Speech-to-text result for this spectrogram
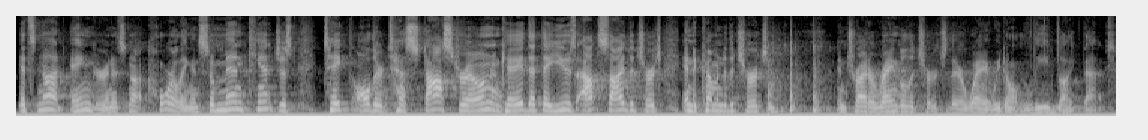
It's not anger and it's not quarreling. And so men can't just take all their testosterone, okay, that they use outside the church and to come into the church and, and try to wrangle the church their way. We don't lead like that.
